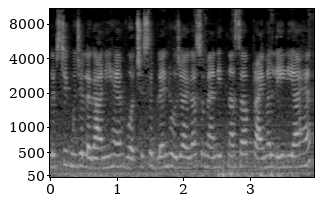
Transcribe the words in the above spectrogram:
लिपस्टिक मुझे लगानी है, वो अच्छे से ब्लेंड हो जाएगा। सो मैंने इतना सा प्राइमर ले लिया है।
